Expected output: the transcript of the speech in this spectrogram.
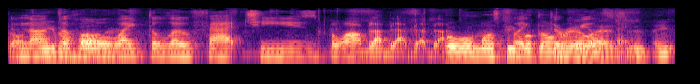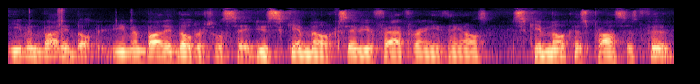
Don't not even the whole bother. like the low fat cheese, blah blah blah blah blah. Well, what most people like don't real realize, thing. e- even bodybuilders, even bodybuilders will say, "Do skim milk, save your fat for anything else." Skim milk is processed food.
